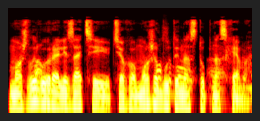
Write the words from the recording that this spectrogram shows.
можливою реалізацією цього може бути наступна схема.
